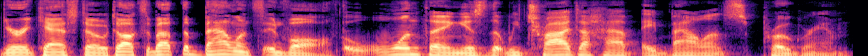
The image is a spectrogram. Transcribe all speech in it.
Gary Casto talks about the balance involved. One thing is that we try to have a balanced program.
